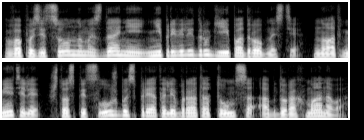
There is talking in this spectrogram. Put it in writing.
В оппозиционном издании не привели другие подробности, но отметили, что спецслужбы спрятали брата Тумса Абдурахманова,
